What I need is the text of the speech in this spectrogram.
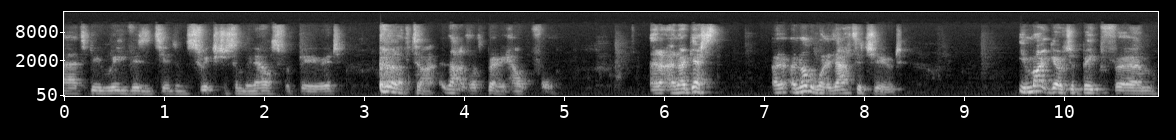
uh, to be revisited and switch to something else for a period, of time. That, that's very helpful. And, and I guess another one is attitude. You might go to a big firm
